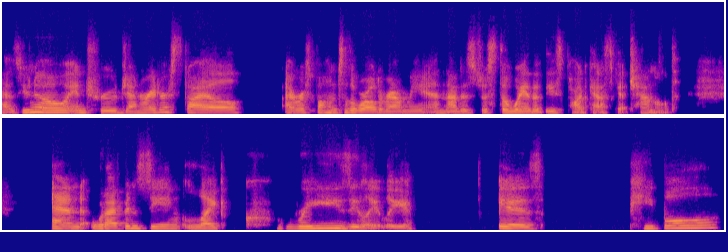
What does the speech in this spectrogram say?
As you know, in true generator style, I respond to the world around me, and that is just the way that these podcasts get channeled. And what I've been seeing like crazy lately is people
